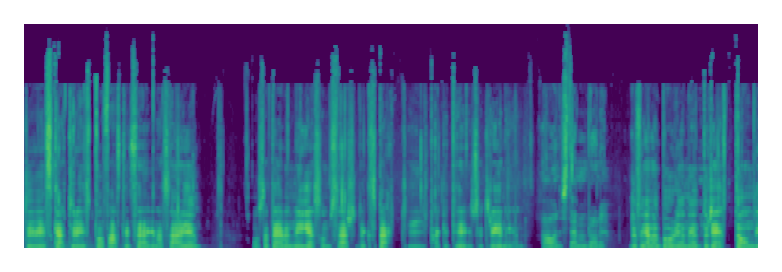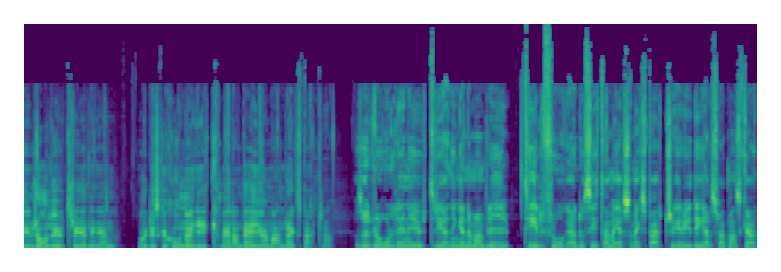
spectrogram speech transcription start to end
Du är skattejurist på Fastighetsägarna Sverige och satt även med som särskild expert i paketeringsutredningen. Ja, det stämmer bra det. Du får gärna börja med att berätta om din roll i utredningen och hur diskussionen gick mellan dig och de andra experterna. Alltså rollen i utredningen, när man blir tillfrågad att sitta med som expert så är det ju dels för att man ska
